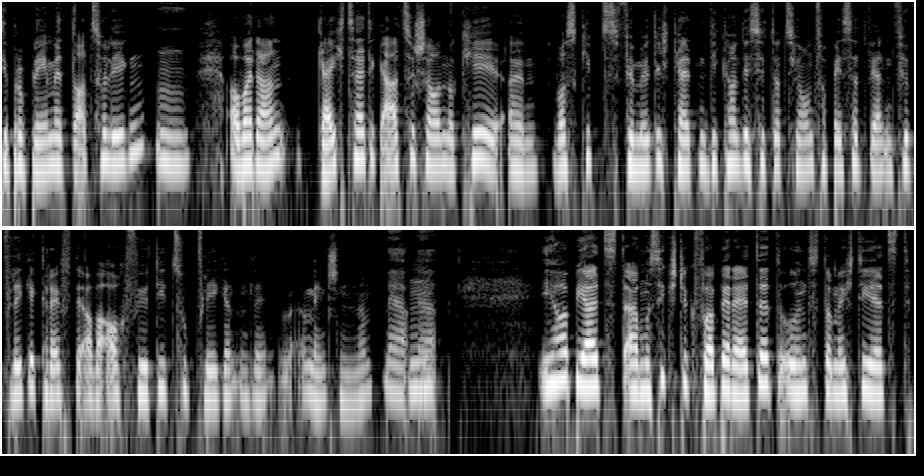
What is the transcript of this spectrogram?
die Probleme darzulegen, mhm. aber dann gleichzeitig auch zu schauen, okay, ähm, was gibt es für Möglichkeiten, wie kann die Situation verbessert werden für Pflegekräfte, aber auch für die zu pflegenden Le Menschen. Ne? Ja, mhm. ja. Ich habe jetzt ein Musikstück vorbereitet und da möchte ich jetzt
